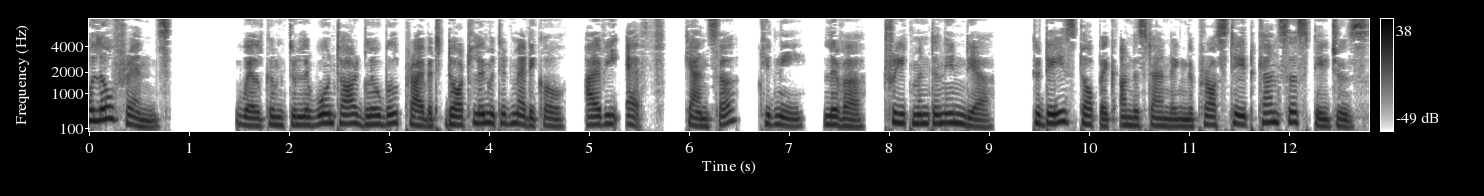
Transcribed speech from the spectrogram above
Hello friends. Welcome to Livonta Global Private. Limited Medical, IVF, Cancer, Kidney, Liver, Treatment in India. Today's topic Understanding the prostate cancer stages.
